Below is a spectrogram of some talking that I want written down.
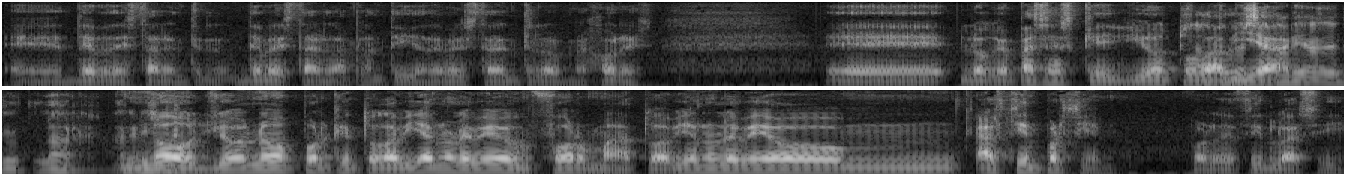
eh, debe, de estar entre, debe estar en la plantilla, debe estar entre los mejores. Eh, lo que pasa es que yo todavía... no, yo no, porque todavía no le veo en forma, todavía no le veo mm, al 100%, por decirlo así.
